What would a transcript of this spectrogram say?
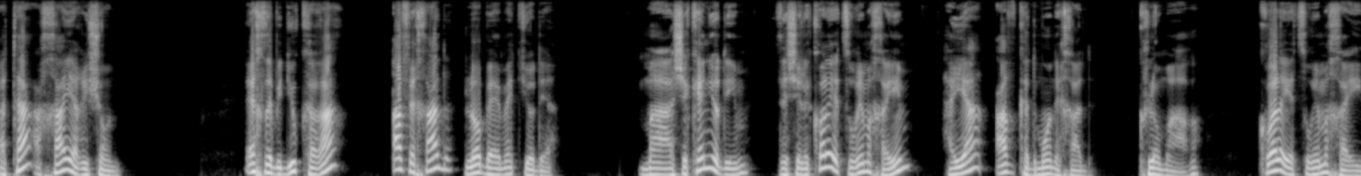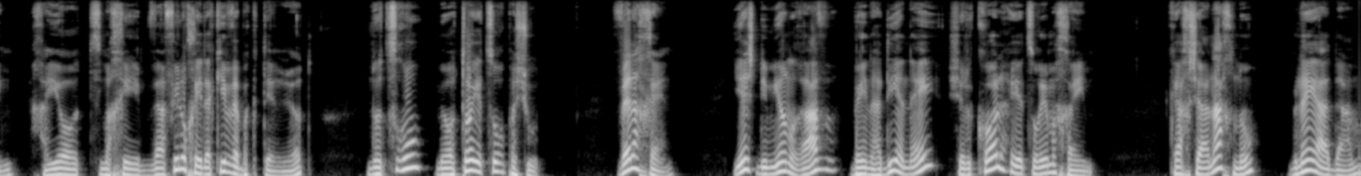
התא החי הראשון. איך זה בדיוק קרה? אף אחד לא באמת יודע. מה שכן יודעים זה שלכל היצורים החיים היה אב קדמון אחד. כלומר, כל היצורים החיים, חיות, צמחים ואפילו חיידקים ובקטריות, נוצרו מאותו יצור פשוט. ולכן, יש דמיון רב בין ה-DNA של כל היצורים החיים. כך שאנחנו, בני האדם,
